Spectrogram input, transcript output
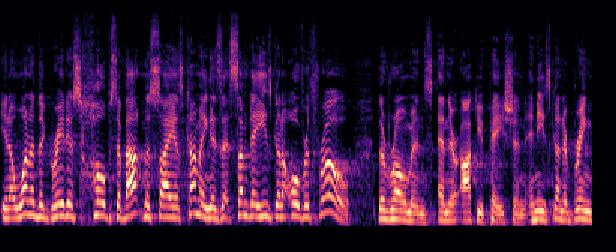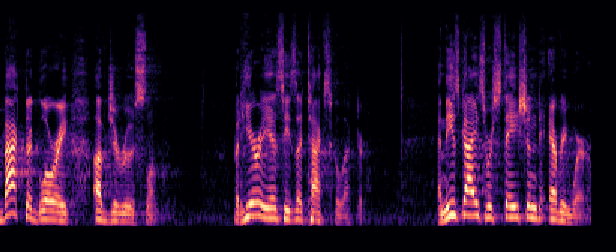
you know, one of the greatest hopes about Messiah's coming is that someday he's going to overthrow the Romans and their occupation, and he's going to bring back the glory of Jerusalem. But here he is, he's a tax collector. And these guys were stationed everywhere,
